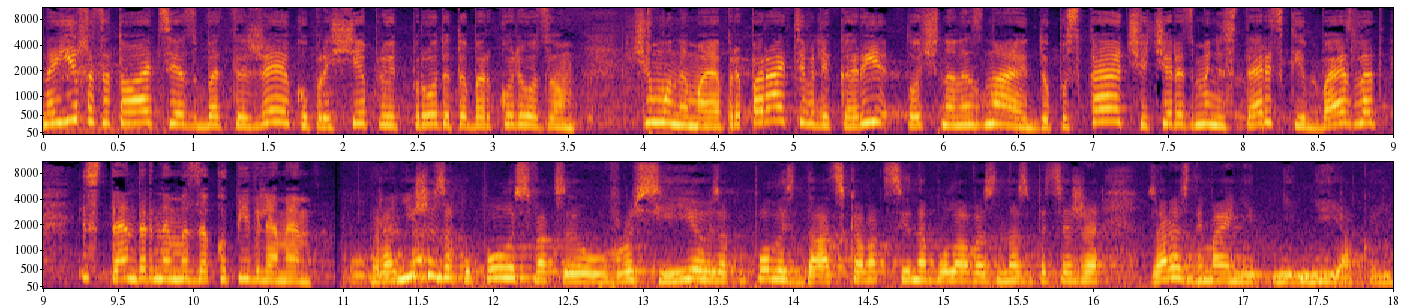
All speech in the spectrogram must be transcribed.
Найгірша ситуація з БЦЖ, яку прищеплюють проти туберкульозу. Чому немає препаратів, лікарі точно не знають. Допускають, що через міністерський безлад із тендерними закупівлями. Раніше закуповувалась вакц- в Росії, закуповувалась датська вакцина була в нас БЦЖ. Зараз немає ні, ні- ніякої.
